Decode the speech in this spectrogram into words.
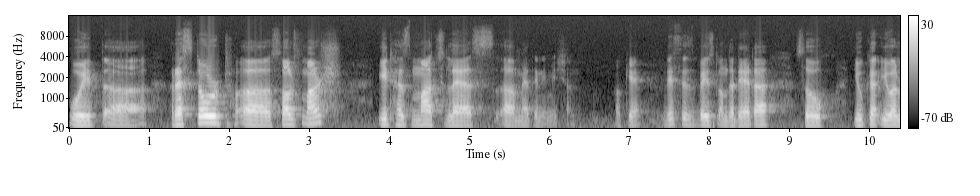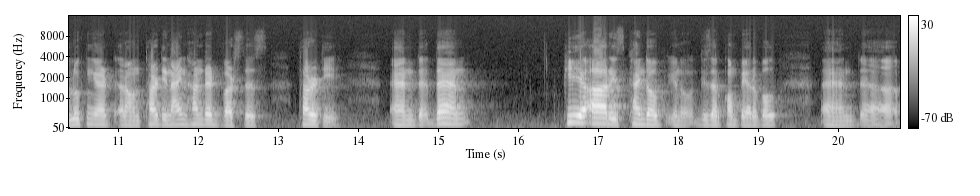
with uh, restored uh, salt marsh, it has much less uh, methane emission, okay? This is based on the data. So you, can, you are looking at around 3,900 versus 30. And then PAR is kind of, you know, these are comparable. And uh,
